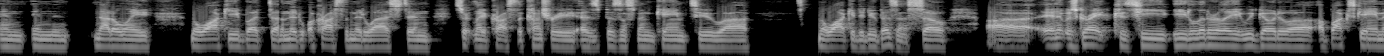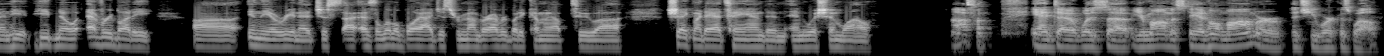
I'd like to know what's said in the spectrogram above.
in in not only Milwaukee but mid across the Midwest and certainly across the country as businessmen came to Milwaukee to do business. So uh, and it was great because he he literally we'd go to a, a Bucks game and he he'd know everybody uh, in the arena. Just uh, as a little boy, I just remember everybody coming up to uh, shake my dad's hand and, and wish him well. Awesome. And uh, was uh, your mom a stay at home mom or did she work as well?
